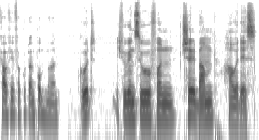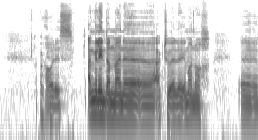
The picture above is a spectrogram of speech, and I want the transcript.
kann man auf jeden Fall gut beim Pumpen hören. Gut. Ich füge hinzu von Chill Bump How It Is. How It Is. Angelehnt an meine äh, aktuelle immer noch äh,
